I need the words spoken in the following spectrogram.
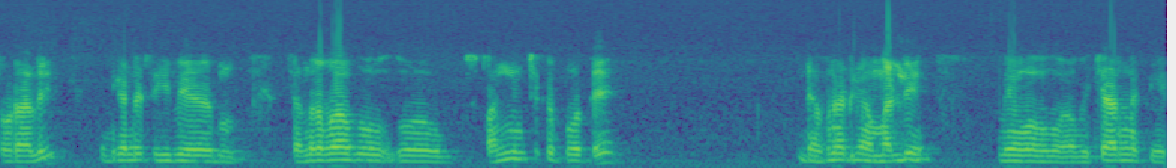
చూడాలి. ఎందుకంటే సిబిఐ చంద్రబాబు స్పందించకపోతే డెఫినెట్గా మళ్ళీ మేము విచారణకి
